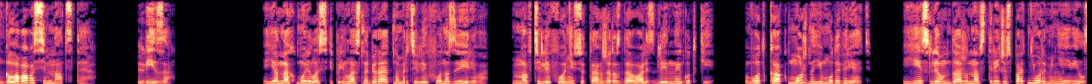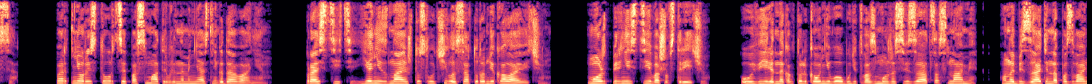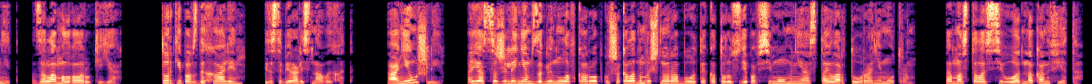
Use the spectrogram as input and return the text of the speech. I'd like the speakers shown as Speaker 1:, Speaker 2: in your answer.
Speaker 1: Глава восемнадцатая. Лиза. Я нахмурилась и принялась набирать номер телефона Зверева, но в телефоне все так же раздавались длинные гудки. Вот как можно ему доверять, если он даже на встречу с партнерами не явился? Партнеры из Турции посматривали на меня с негодованием. Простите, я не знаю, что случилось с Артуром Николаевичем. Может перенести вашу встречу. Уверена, как только у него будет возможность связаться с нами, он обязательно позвонит, заламывала руки я. Торки повздыхали и засобирались на выход. Они ушли, а я с сожалением заглянула в коробку с шоколадом ручной работы, которую, судя по всему, мне оставил Артур ранним утром. Там осталась всего одна конфета.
